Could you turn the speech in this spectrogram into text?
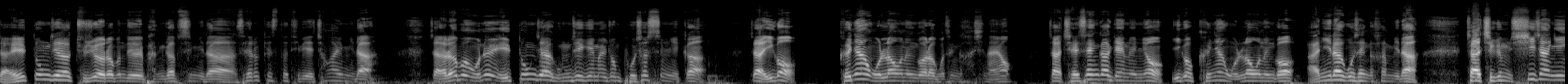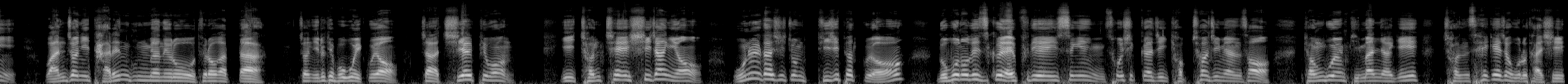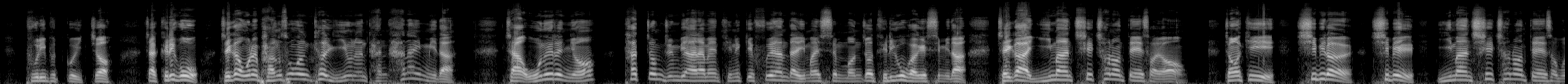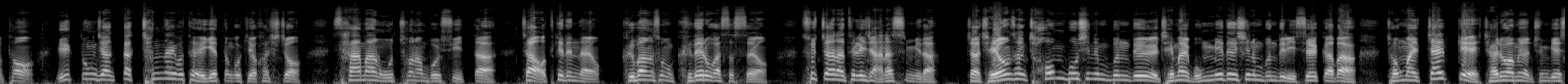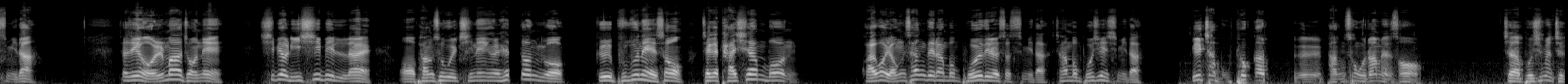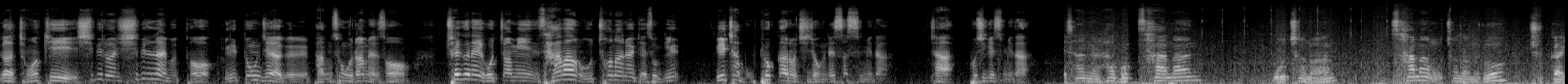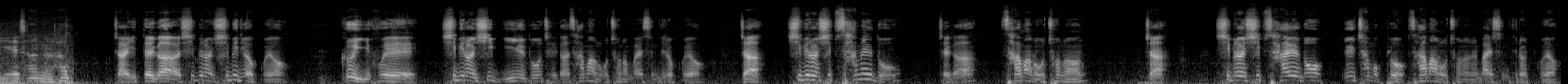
자, 일동제약 주주 여러분들 반갑습니다. 세로캐스터 TV의 청아입니다. 자, 여러분 오늘 일동제약 움직임을 좀 보셨습니까? 자, 이거 그냥 올라오는 거라고 생각하시나요? 자, 제 생각에는요, 이거 그냥 올라오는 거 아니라고 생각합니다. 자, 지금 시장이 완전히 다른 국면으로 들어갔다. 전 이렇게 보고 있고요. 자, GLP-1 이 전체 시장이요. 오늘 다시 좀 뒤집혔고요. 노보노디스크 FDA 승인 소식까지 겹쳐지면서 경구용 비만약이 전 세계적으로 다시 불이 붙고 있죠. 자, 그리고 제가 오늘 방송을 켤 이유는 단 하나입니다. 자, 오늘은요. 타점 준비 안 하면 뒤늦게 후회한다 이 말씀 먼저 드리고 가겠습니다. 제가 27,000원대에서요. 정확히 11월 10일 27,000원대에서부터 일동제약 딱 첫날부터 얘기했던 거 기억하시죠? 45,000원 볼 수 있다. 자, 어떻게 됐나요? 그 방송 그대로 갔었어요. 숫자 하나 틀리지 않았습니다. 자, 제 영상 처음 보시는 분들, 제 말 못 믿으시는 분들이 있을까봐 정말 짧게 자료화면 준비했습니다. 자, 제가 얼마 전에 12월 20일 날 어, 방송을 진행을 했던 거 그 부분에서 제가 다시 한번 과거 영상들을 한번 보여드렸었습니다. 자, 한번 보시겠습니다. 1차 목표가를 방송을 하면서 자, 보시면 제가 정확히 11월 10일 날부터 일동제약을 방송을 하면서 최근의 고점인 45,000원을 계속 1, 1차 목표가로 지정을 했었습니다. 자, 보시겠습니다. 예상을 하고 4만 5천 원, 4만 5천 원으로 주가 예상을 하고 자, 이때가 11월 10일이었고요. 그 이후에 11월 12일도 제가 4만 5천 원 말씀드렸고요. 자, 11월 13일도 제가 4만 5천 원. 자, 11월 14일도 1차 목표 4만 5천 원을 말씀드렸고요.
